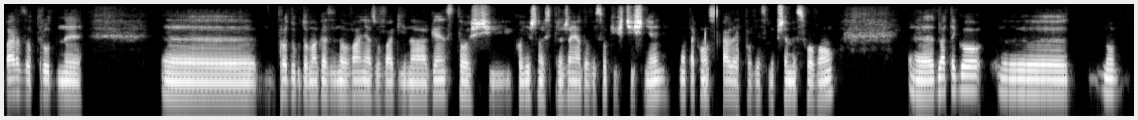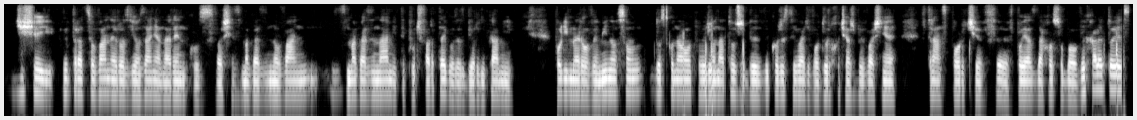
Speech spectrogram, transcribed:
bardzo trudny E, produkt do magazynowania z uwagi na gęstość i konieczność sprężania do wysokich ciśnień na taką skalę powiedzmy przemysłową. E, dlatego e, no, dzisiaj wypracowane rozwiązania na rynku z właśnie z, z magazynami typu czwartego, ze zbiornikami polimerowymi, no, są doskonałą odpowiedzią na to, żeby wykorzystywać wodór chociażby właśnie w transporcie, w, w pojazdach osobowych, ale to jest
